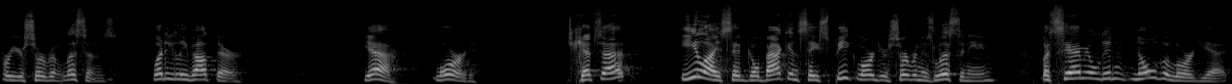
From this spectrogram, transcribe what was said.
for your servant listens. What did he leave out there? Lord. Yeah, Lord. Did you catch that? Eli said, Go back and say, Speak, Lord, your servant is listening. But Samuel didn't know the Lord yet.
